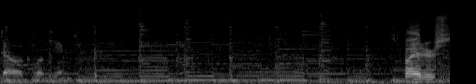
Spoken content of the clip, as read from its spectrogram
Psychedelic looking. Spiders.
